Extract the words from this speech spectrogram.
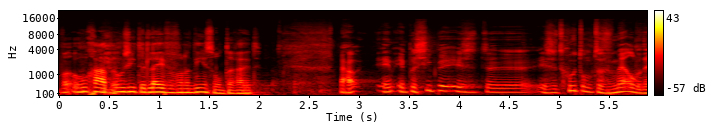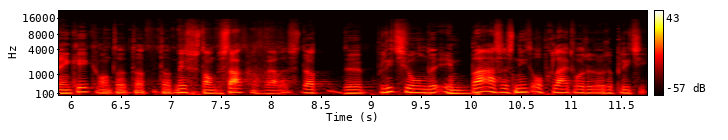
hoe, gaat, hoe ziet het leven van een diensthond eruit? Nou, in, in principe is het, eh, is het goed om te vermelden, denk ik, want dat, dat, dat misverstand bestaat nog wel eens, dat de politiehonden in basis niet opgeleid worden door de politie.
